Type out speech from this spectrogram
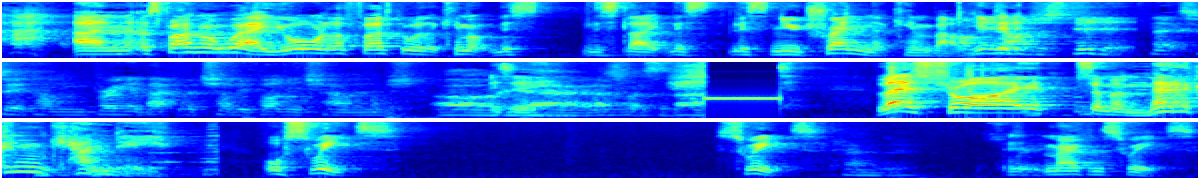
and as far as I'm aware, you're one of the first people that came up with this, this like this, this new trend that came about. I mean, did I just did it. Next week, I'm bringing back the Chubby Bunny challenge. Oh, Is he? yeah, that's what it's about. Let's try some American candy or sweets. Sweets. Candy. American sweets.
